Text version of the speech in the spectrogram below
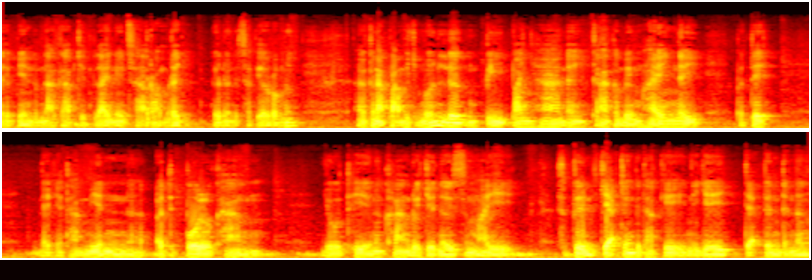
ដែលមានដំណើរការប្រជាធិបតេយ្យនៅសហរដ្ឋអាមេរិកឬនៅសហភាពអឺរ៉ុបហ្នឹងគណៈបកមួយចំនួនលើកអំពីបញ្ហានៃការកម្រិមហែងនៃប្រទេសដែលគេថាមានឥទ្ធិពលខាងយោធានឹងខ្លាំងដូចជានៅសម័យសង្គ្រាមត្រជាក់អញ្ចឹងគឺថាគេនិយាយតាក់ទិនទៅនឹង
